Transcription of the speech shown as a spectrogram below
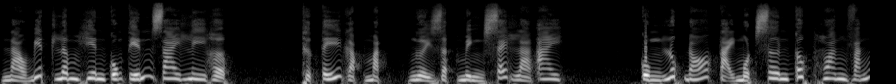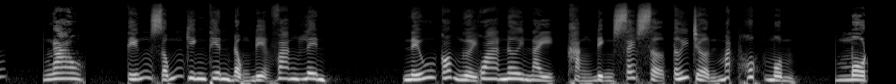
nào biết Lâm Hiên cũng tiến dai ly hợp. Thực tế gặp mặt, người giật mình sẽ là ai. Cùng lúc đó tại một sơn cốc hoang vắng, ngao, tiếng giống kinh thiên động địa vang lên. Nếu có người qua nơi này khẳng định sẽ sợ tới trợn mắt hốc mồm. Một,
